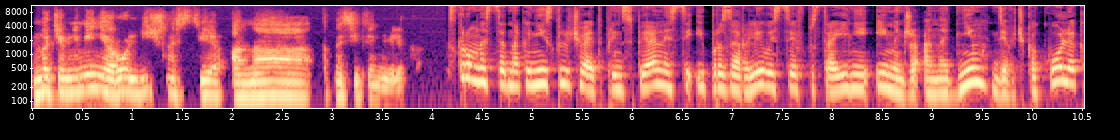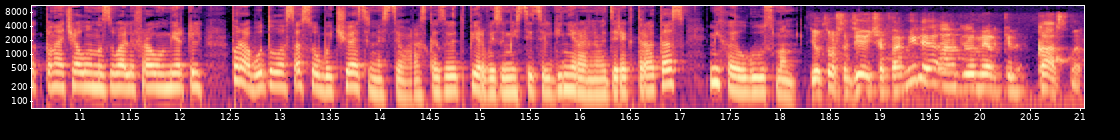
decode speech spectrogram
но тем не менее роль личности, она относительно невелика. Скромность, однако, не исключает принципиальности и прозорливости в построении имиджа, а над ним девочка Коля, как поначалу называли фрау Меркель, поработала с особой тщательностью, рассказывает первый заместитель генерального директора ТАСС Михаил Гусман. Дело в том, что девичья фамилия Ангела Меркель – Кастнер.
